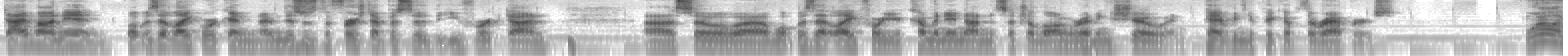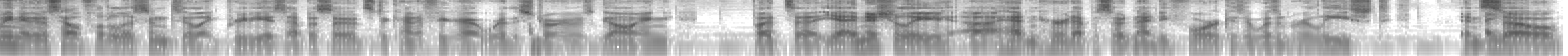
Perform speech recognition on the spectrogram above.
dive on in. What was it like working? I mean, this was the first episode that you've worked on. Uh, so, uh, what was that like for you coming in on such a long-running show and having to pick up the wrappers? Well, I mean, it was helpful to listen to like previous episodes to kind of figure out where the story was going. But yeah, initially I hadn't heard episode 94 because it wasn't released. And so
